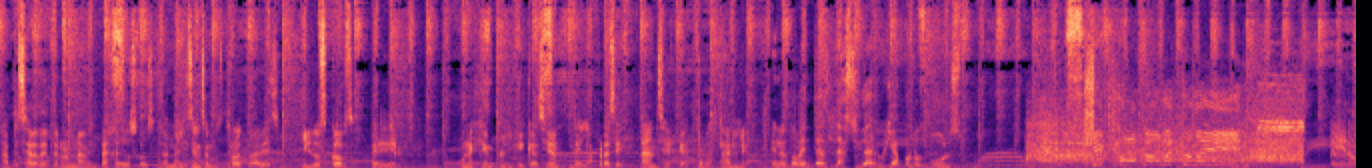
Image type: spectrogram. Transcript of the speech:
A pesar de tener una ventaja de dos juegos, la maldición se mostró otra vez y los Cubs perdieron. Una ejemplificación de la frase tan cerca pero tan lejos. En los 90 la ciudad rugía por los Bulls, Chicago with the lead. Pero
